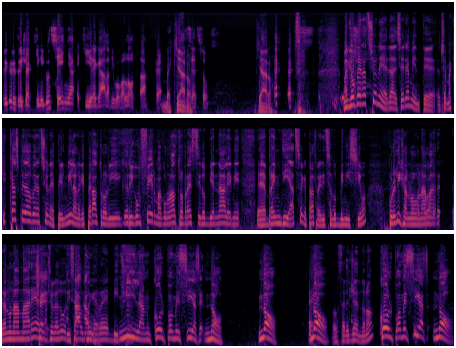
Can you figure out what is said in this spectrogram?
frigoriferi c'è chi li consegna e chi li regala tipo pallotta cioè, Beh, chiaro. nel senso Chiaro. ma che operazione è? Dai, seriamente. Cioè, ma che caspita di operazione è per il Milan che peraltro ri- riconferma con un altro prestito biennale eh, Brahim Diaz, che peraltro ha iniziato benissimo. Pure lì hanno una, mare- hanno una marea Cioè, di giocatori, Salma ah, oh, che Rebic. Milan, colpo Messias, no. No. Eh, no. Lo stai leggendo, no? Colpo Messias, no.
